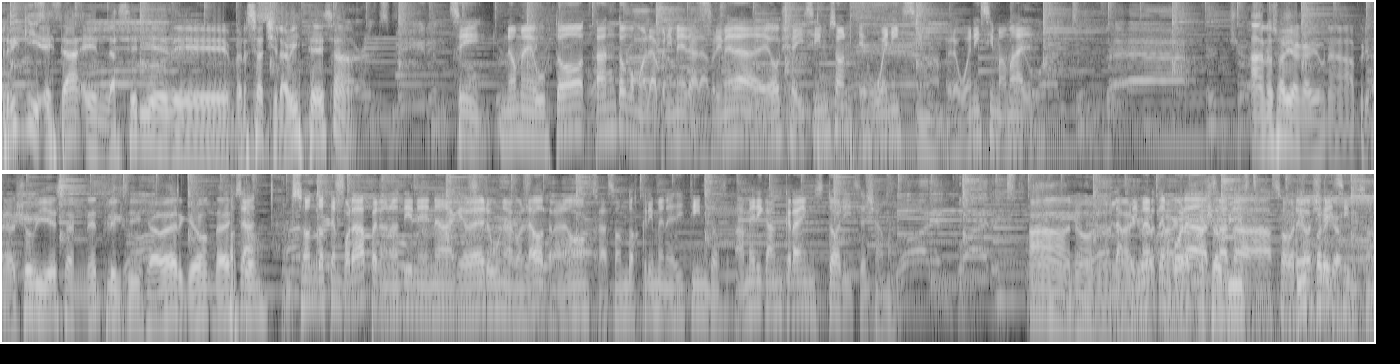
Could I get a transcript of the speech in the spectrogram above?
Ricky está en la serie de Versace, ¿la viste esa? Sí, no me gustó tanto como la primera. La primera de O.J. Simpson es buenísima, pero buenísima mal. Ah, no sabía que había una primera. Yo vi esa en Netflix y dije, a ver, ¿qué onda esto? O sea, son dos temporadas, pero no tiene nada que ver una con la otra, ¿no? O sea, son dos crímenes distintos. American Crime Story se llama. ah, no, no. La primera temporada ver. Trata sobre vi par O.J. Simpson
